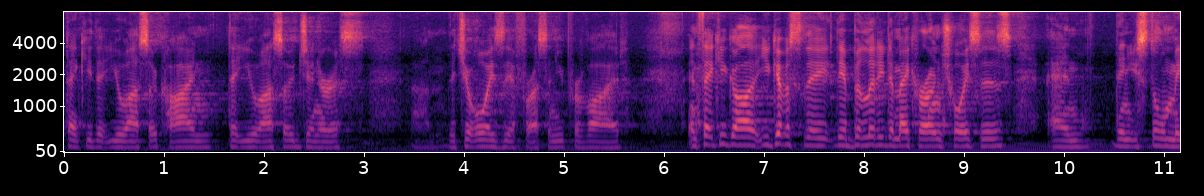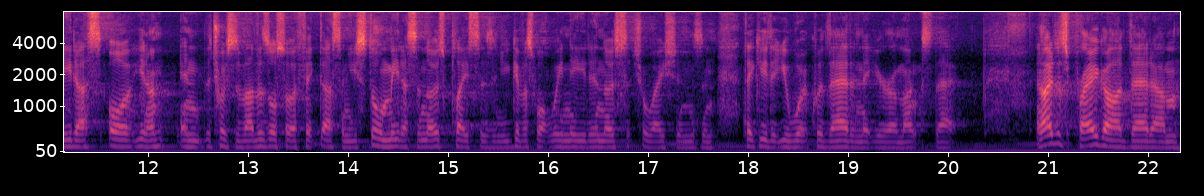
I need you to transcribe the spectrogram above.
Thank you that you are so kind, that you are so generous, um, that you're always there for us and you provide. And thank you, God, you give us the, the ability to make our own choices, and then you still meet us, or, you know, and the choices of others also affect us, and you still meet us in those places, and you give us what we need in those situations. And thank you that you work with that and that you're amongst that. And I just pray, God, that um,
